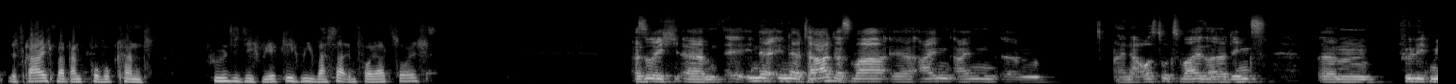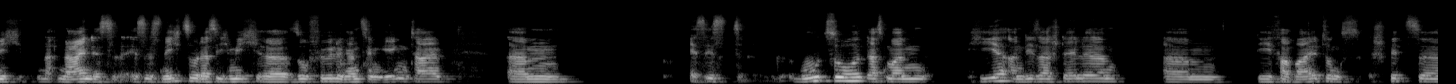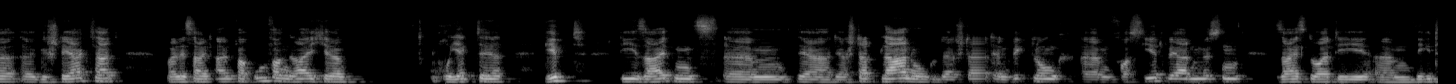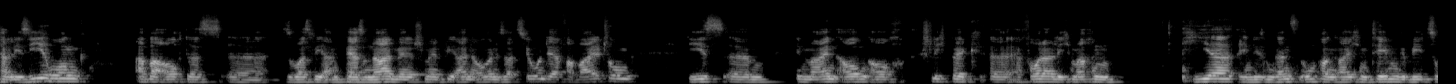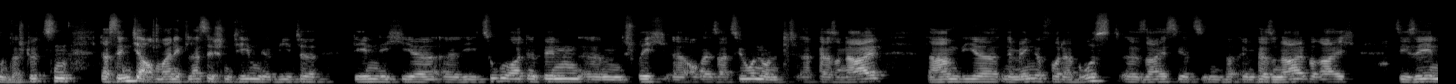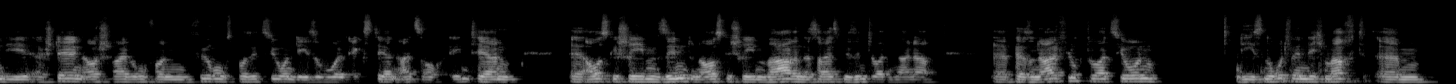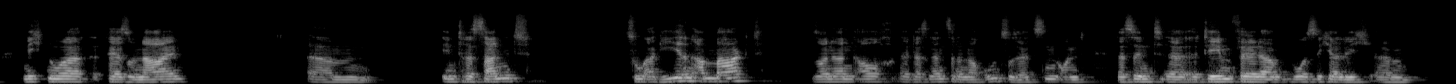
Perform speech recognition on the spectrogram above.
Jetzt frage ich mal ganz provokant, fühlen Sie sich wirklich wie Wasser im Feuerzeug? Also ich, ähm, in, der, in der Tat, das war ein, ein, ähm, eine Ausdrucksweise, allerdings ähm, fühle ich mich, nein, es, es ist nicht so, dass ich mich so fühle, ganz im Gegenteil. Es ist gut so, dass man hier an dieser Stelle ähm, die Verwaltungsspitze äh, gestärkt hat, weil es halt einfach umfangreiche Projekte gibt, die seitens ähm, der, der Stadtplanung und der Stadtentwicklung ähm, forciert werden müssen, sei es dort die ähm, Digitalisierung, aber auch das äh, sowas wie ein Personalmanagement, wie eine Organisation der Verwaltung, die es ähm, in meinen Augen auch schlichtweg äh, erforderlich machen, hier in diesem ganzen umfangreichen Themengebiet zu unterstützen. Das sind ja auch meine klassischen Themengebiete, denen ich hier äh, die zugeordnet bin, ähm, sprich äh, Organisationen und äh, Personal. Da haben wir eine Menge vor der Brust, sei es jetzt im, Personalbereich. Sie sehen die Stellenausschreibungen von Führungspositionen, die sowohl extern als auch intern ausgeschrieben sind und ausgeschrieben waren. Das heißt, wir sind dort in einer Personalfluktuation, die es notwendig macht, ähm, nicht nur Personal ähm, interessant zu agieren am Markt, sondern auch äh, das Ganze dann auch umzusetzen. Und das sind äh, Themenfelder, wo es sicherlich ähm,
